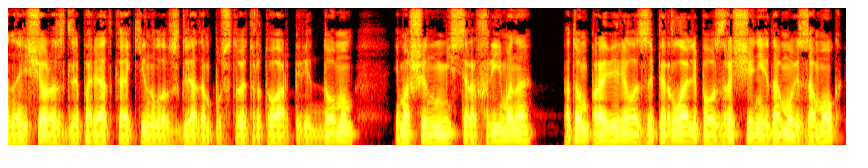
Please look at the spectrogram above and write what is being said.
Она еще раз для порядка окинула взглядом пустой тротуар перед домом и машину мистера Фримана, потом проверила, заперла ли по возвращении домой замок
